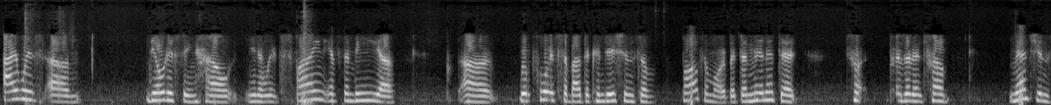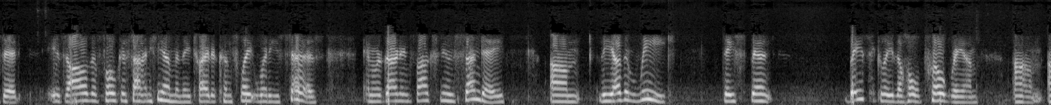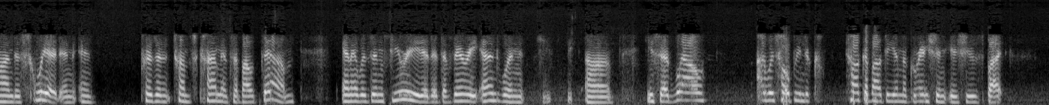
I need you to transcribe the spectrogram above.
I was um, noticing how, you know, it's fine if the media uh, reports about the conditions of Baltimore, but the minute that Tr- President Trump mentions it, it's all the focus on him, and they try to conflate what he says. And regarding Fox News Sunday, um, the other week they spent basically the whole program um, on the squid and, and President Trump's comments about them. And I was infuriated at the very end when he, uh, he said, "Well, I was hoping to talk about the immigration issues, but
